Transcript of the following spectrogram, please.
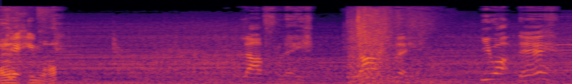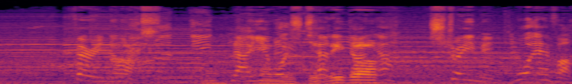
alles im Ab Lovely, lovely. You up there? Very nice. Now you watch jetzt so telly, don't ya? Streaming, whatever.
